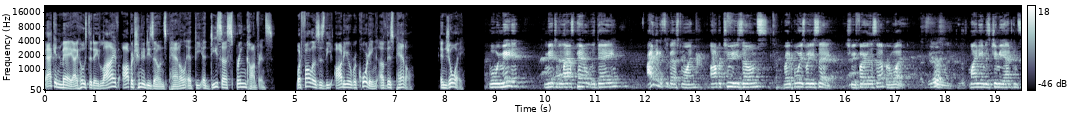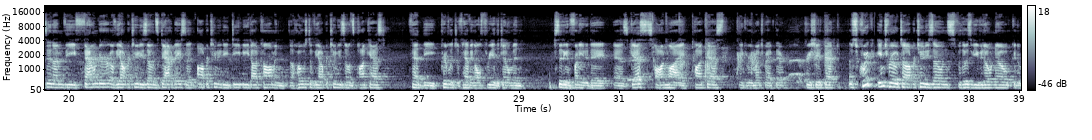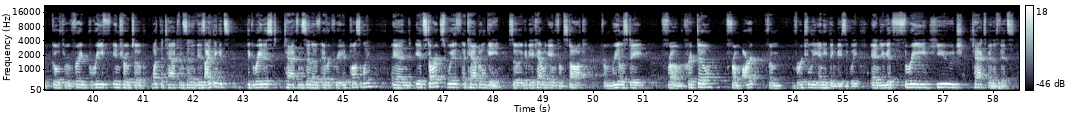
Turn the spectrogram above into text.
Back in May, I hosted a live Opportunity Zones panel at the ADISA Spring Conference. What follows is the audio recording of this panel. Enjoy. Well, we made it. We made it to the last panel of the day. I think it's the best one Opportunity Zones. Right, boys? What do you say? Should we fire this up or what? My name is Jimmy Atkinson. I'm the founder of the Opportunity Zones database at opportunitydb.com and the host of the Opportunity Zones podcast. I've had the privilege of having all three of the gentlemen sitting in front of you today as guests on my podcast. Thank you very much back there. Appreciate that. There's a quick intro to Opportunity Zones. For those of you who don't know, I'm going to go through a very brief intro to what the tax incentive is. I think it's the greatest tax incentive ever created, possibly. And it starts with a capital gain. So it could be a capital gain from stock, from real estate, from crypto, from art, from virtually anything, basically. And you get three huge tax benefits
